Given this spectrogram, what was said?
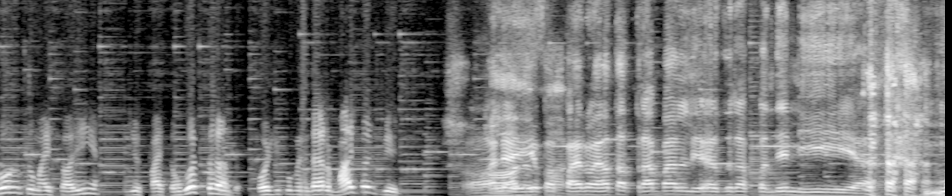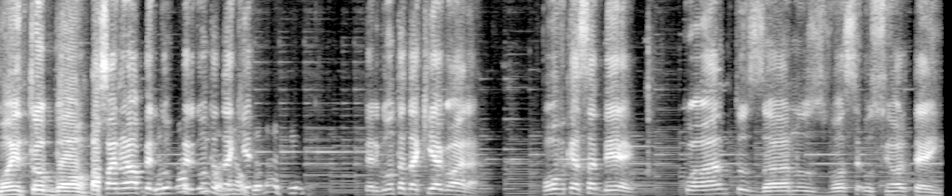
conto uma historinha e os pais estão gostando. Hoje encomendaram mais dois vídeos. Olha, Olha aí, o. Papai Noel tá trabalhando na pandemia. Muito bom. Papai Noel, pergu- pergunta daqui, pergunta daqui agora. O povo quer saber quantos anos você, o senhor tem.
